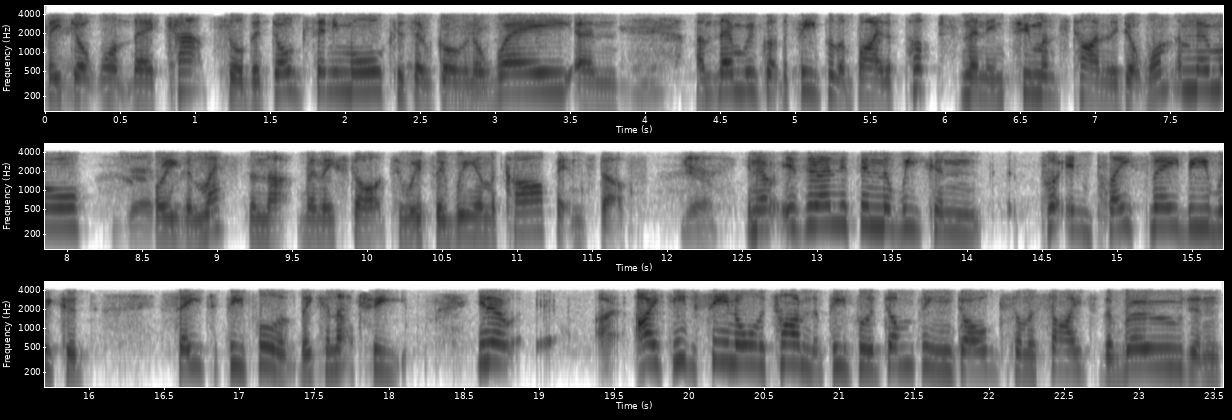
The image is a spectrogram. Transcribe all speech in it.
They Mhm. don't want their cats or their dogs anymore because they're going Mhm. away, and Mhm. and then we've got the people that buy the pups, and then in two months' time they don't want them no more, Exactly. or even less than that when they start to if they wee on the carpet and stuff. Yeah. You know, is there anything that we can put in place? Maybe we could say to people that they can actually, you know, I, I keep seeing all the time that people are dumping dogs on the sides of the road and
